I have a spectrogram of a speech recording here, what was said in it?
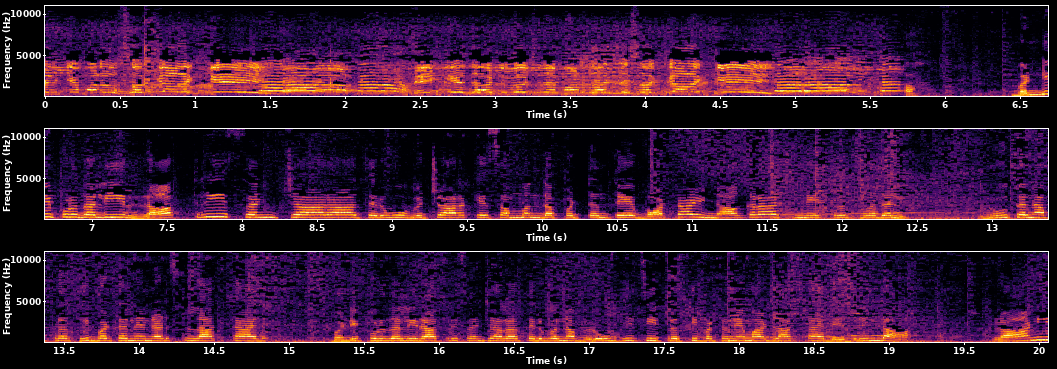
ಏರಿಕೆ ಮಾಡಿದ ಸರ್ಕಾರಕ್ಕೆ. ಮೇಕೆದಾಟು ಯೋಜನೆ ಮಾಡಿದ ರಾಜ್ಯ ಸರ್ಕಾರಕ್ಕೆ. ಬಂಡೀಪುರದಲ್ಲಿ ರಾತ್ರಿ ಸಂಚಾರ ತೆರವು ವಿಚಾರಕ್ಕೆ ಸಂಬಂಧಪಟ್ಟಂತೆ ವಾಟಾಳ್ ನಾಗರಾಜ್ ನೇತೃತ್ವದಲ್ಲಿ ನೂತನ ಪ್ರತಿಭಟನೆ ನಡೆಸಲಾಗ್ತಾ ಇದೆ. ಬಂಡೀಪುರದಲ್ಲಿ ರಾತ್ರಿ ಸಂಚಾರ ತೆರವನ್ನು ವಿರೋಧಿಸಿ ಪ್ರತಿಭಟನೆ ಮಾಡಲಾಗ್ತಾ ಇದೆ. ಇದರಿಂದ ಪ್ರಾಣಿ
